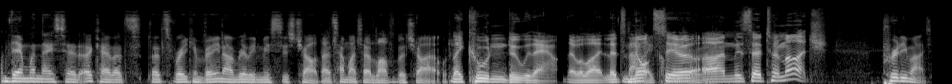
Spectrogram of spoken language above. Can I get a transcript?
Then when they said, okay, let's let's reconvene, I really miss this child. That's how much I love the child. They couldn't do without. They were like, let's No, not they see couldn't her. I miss her too much. Pretty much.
